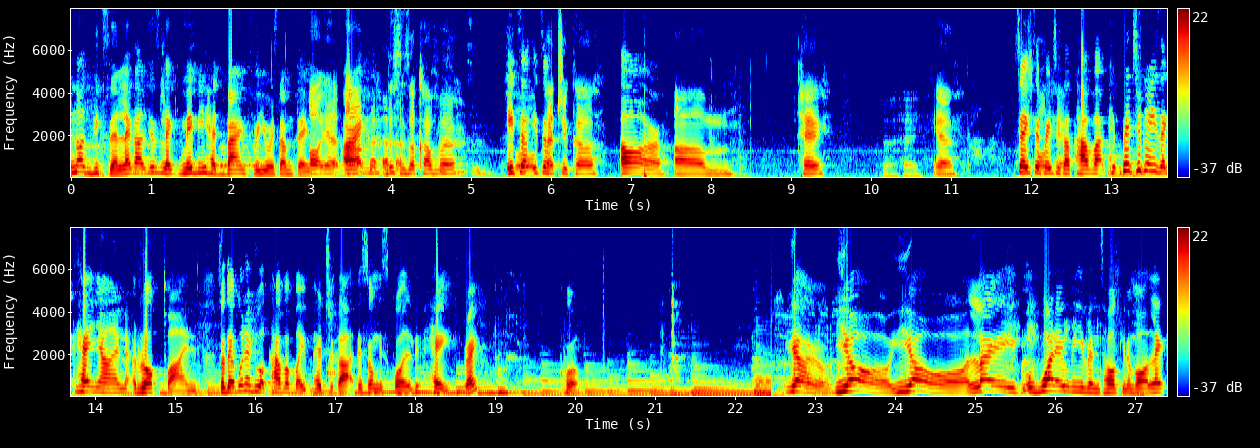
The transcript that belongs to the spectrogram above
not vixen. Like I'll just like maybe headbang for you or something. Oh yeah. All right. Um, this is a cover. It's for a- it's a- Petrica. Oh, Um, hey. Uh, hey. Yeah. so it's a called Petrica cover. K- Petrica is a Kenyan rock band. So they're gonna do a cover by Petrica. The song is called Hey, right? Cool. Yo, yo, yo, like, what are we even talking about? Like,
